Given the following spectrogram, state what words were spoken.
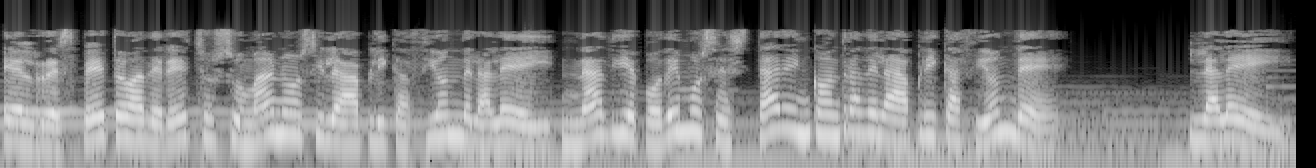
el respeto a derechos humanos y la aplicación de la ley, nadie podemos estar en contra de la aplicación de la ley.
